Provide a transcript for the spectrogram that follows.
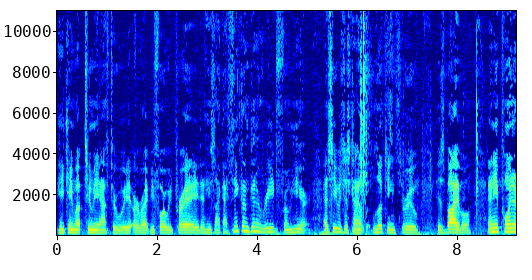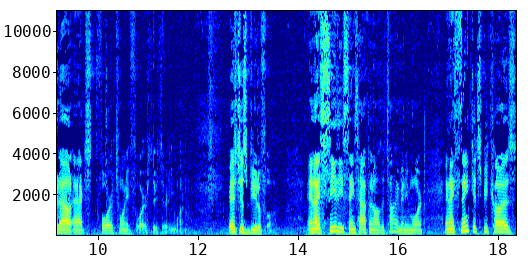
he came up to me after we or right before we prayed, and he's like, "I think I'm going to read from here," as he was just kind of looking through his Bible, and he pointed out Acts 4 24 through 31. It's just beautiful. And I see these things happen all the time anymore. And I think it's because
